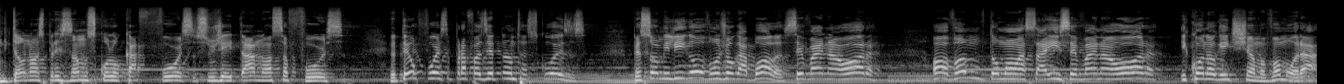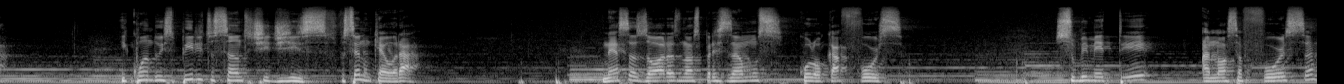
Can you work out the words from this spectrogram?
Então nós precisamos colocar força, sujeitar a nossa força. Eu tenho força para fazer tantas coisas. A pessoa me liga, oh, vamos jogar bola? Você vai na hora. Ó, oh, vamos tomar um açaí? Você vai na hora. E quando alguém te chama, vamos orar? E quando o Espírito Santo te diz, você não quer orar? Nessas horas nós precisamos colocar força, submeter a nossa força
